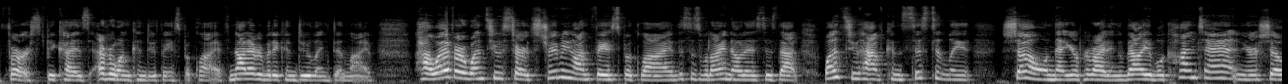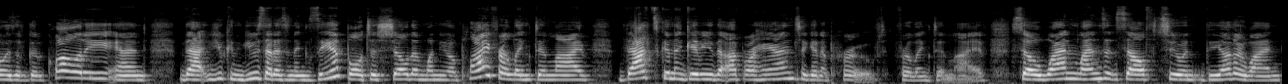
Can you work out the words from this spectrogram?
first, because everyone can do Facebook Live. Not everybody can do LinkedIn Live. However, once you start streaming on Facebook Live, this is what I noticed is that once you have consistently shown that you're providing valuable content and your show is of good quality and that you can use that as an example to show them when you apply for LinkedIn Live, that's going to give you the upper hand to get approved for LinkedIn Live. So one lends itself to the other one.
